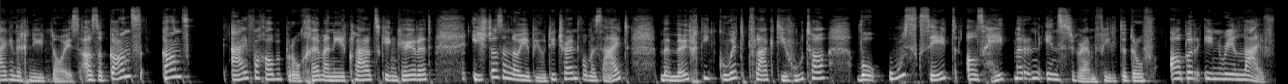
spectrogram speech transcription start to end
eigentlich nichts Neues. Also ganz, ganz einfach abgebrochen, wenn ihr Cloud Skin hört, ist das ein neuer Beauty-Trend, wo man sagt, man möchte gut gepflegte Haut haben, die aussieht, als hätte man einen Instagram-Filter drauf, aber in real life.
